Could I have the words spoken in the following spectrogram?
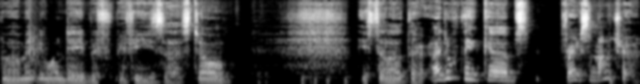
Well, maybe one day if if he's uh, still he's still out there. I don't think uh, Frank Sinatra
